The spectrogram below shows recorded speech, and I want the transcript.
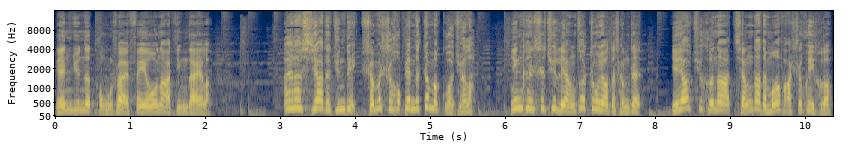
联军的统帅菲欧娜惊呆了：埃拉西亚的军队什么时候变得这么果决了？宁肯失去两座重要的城镇，也要去和那强大的魔法师会合？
